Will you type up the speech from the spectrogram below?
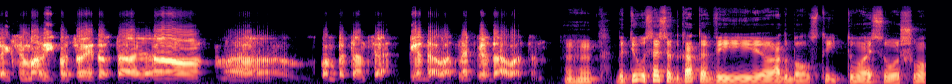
teiksim, vadības veidotāja kompetencē piedāvāt, nepiedāvāt. Mm -hmm. Bet jūs esat gatavi atbalstīt to esošo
